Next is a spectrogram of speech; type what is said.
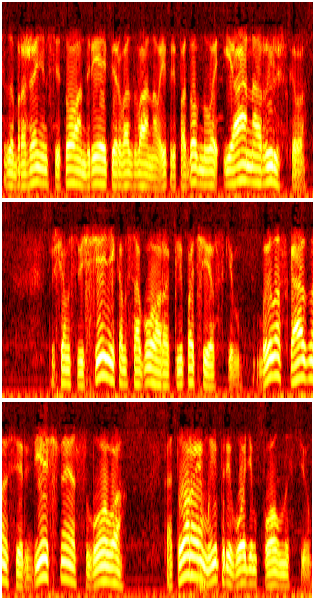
с изображением святого Андрея Первозванного и преподобного Иоанна Рыльского, причем священником собора Клепачевским, было сказано сердечное слово, которое мы приводим полностью.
